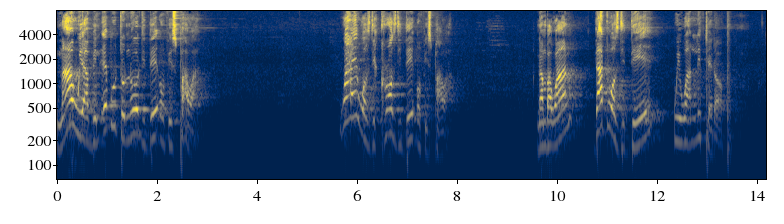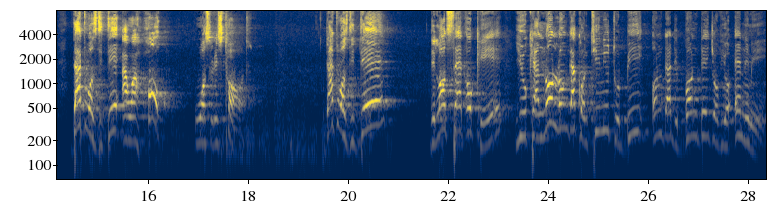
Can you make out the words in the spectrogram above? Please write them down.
Now we have been able to know the day of his power. Why was the cross the day of his power? Number one, that was the day we were lifted up. That was the day our hope was restored. That was the day the Lord said, Okay, you can no longer continue to be under the bondage of your enemy.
